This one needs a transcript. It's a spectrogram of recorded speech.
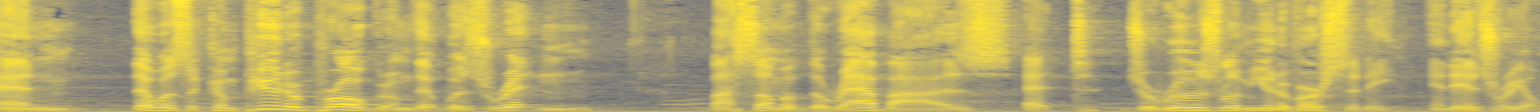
And there was a computer program that was written by some of the rabbis at Jerusalem University in Israel.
